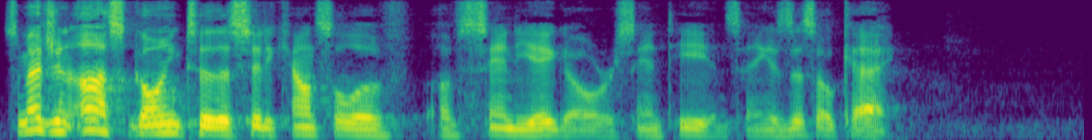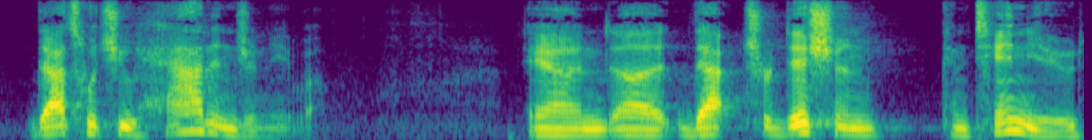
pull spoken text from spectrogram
So imagine us going to the city council of, of San Diego or Santee and saying, Is this okay? That's what you had in Geneva. And uh, that tradition continued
